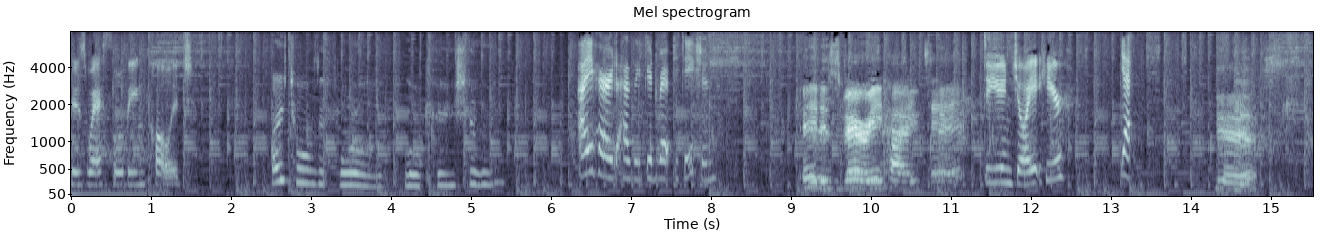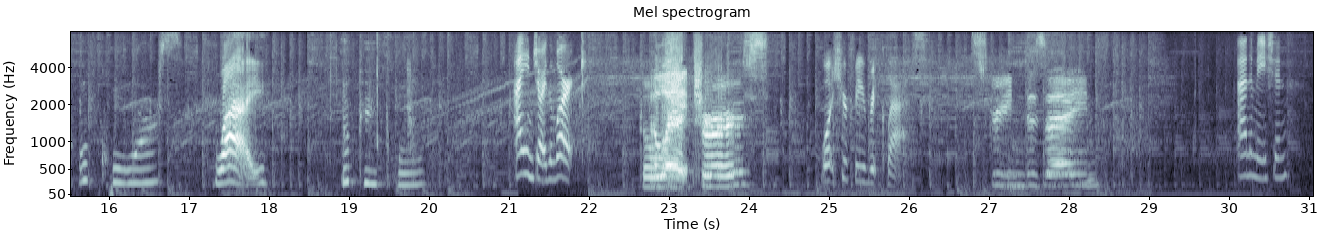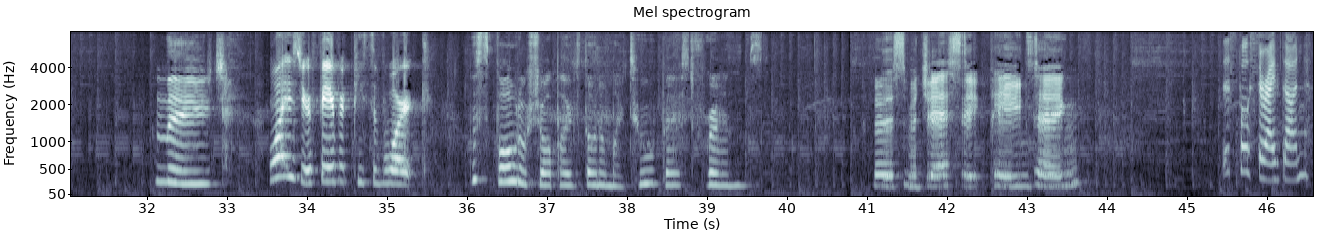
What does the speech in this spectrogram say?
choose West Lothian College? I chose it for a location. I heard it has a good reputation. It is very high tech. Do you enjoy it here? Yeah, Yes. Of course, Why? the people. I enjoy the work. The, The lecturers. What's your favourite class? Screen design. Animation. Mate. What is your favourite piece of work? This Photoshop I've done on my two best friends. This majestic painting. This poster I've done.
